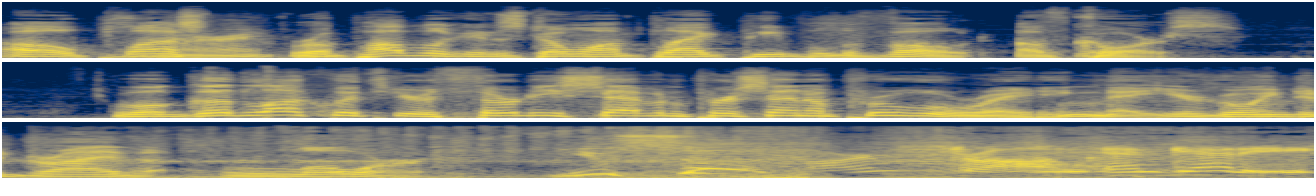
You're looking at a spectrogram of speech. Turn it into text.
Oh, plus right. Republicans don't want black people to vote, of course. Well, good luck with your 37% approval rating that you're going to drive lower. You suck. Armstrong and Getty.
